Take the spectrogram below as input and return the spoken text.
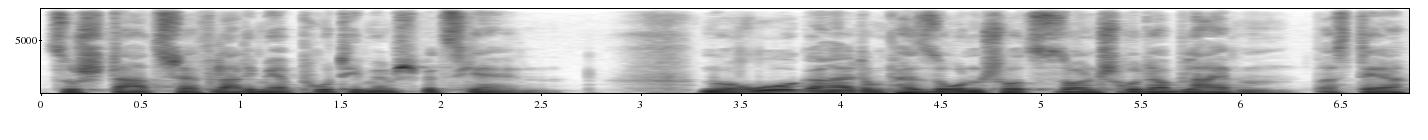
zu Staatschef Wladimir Putin im Speziellen. Nur Ruhegehalt und Personenschutz sollen Schröder bleiben, was der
